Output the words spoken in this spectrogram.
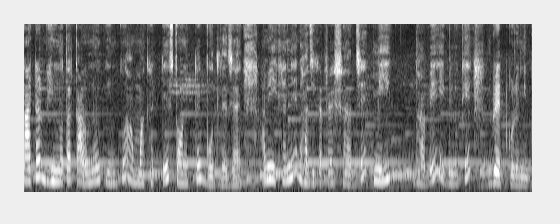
কাটার ভিন্নতার কারণেও কিন্তু আম মাখার টেস্ট অনেকটাই বদলে যায়। আমি এখানে ভাজি কাটারের সাহায্যে মিহিভাবে এগুলোকে গ্রেড করে নিব।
